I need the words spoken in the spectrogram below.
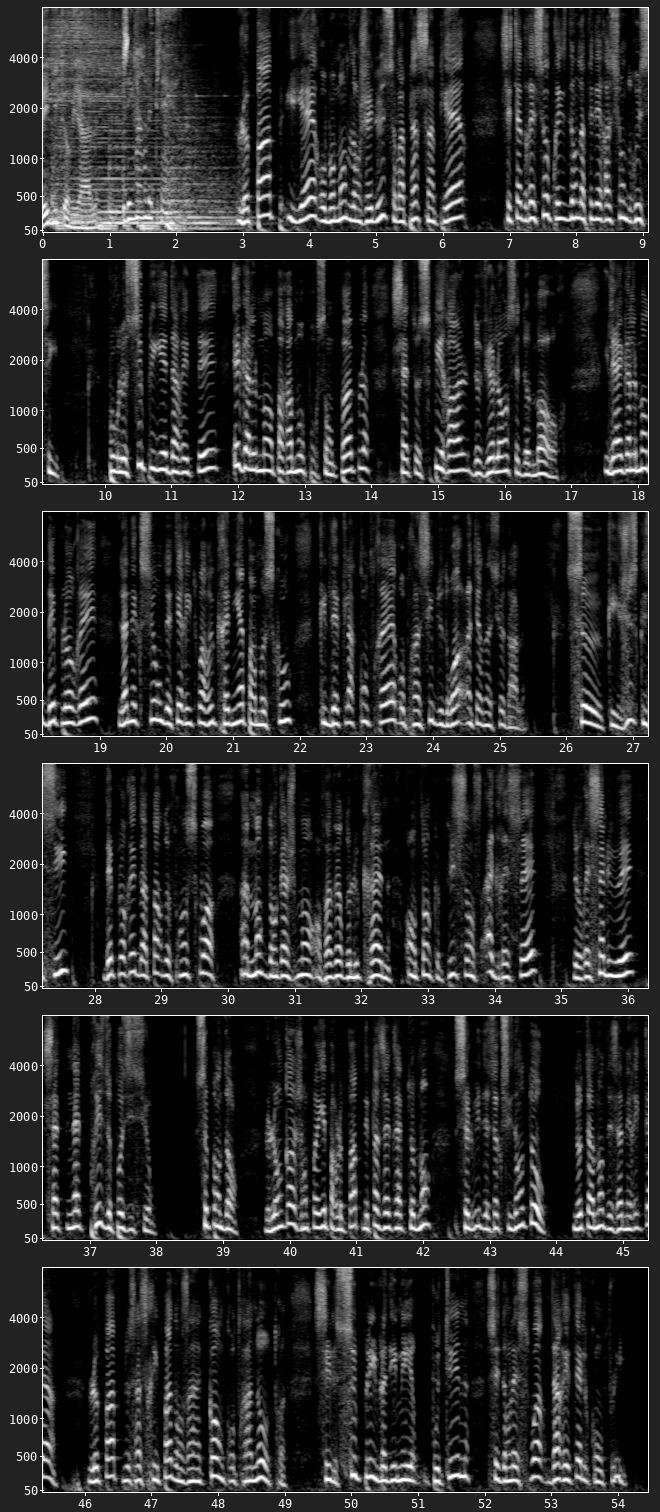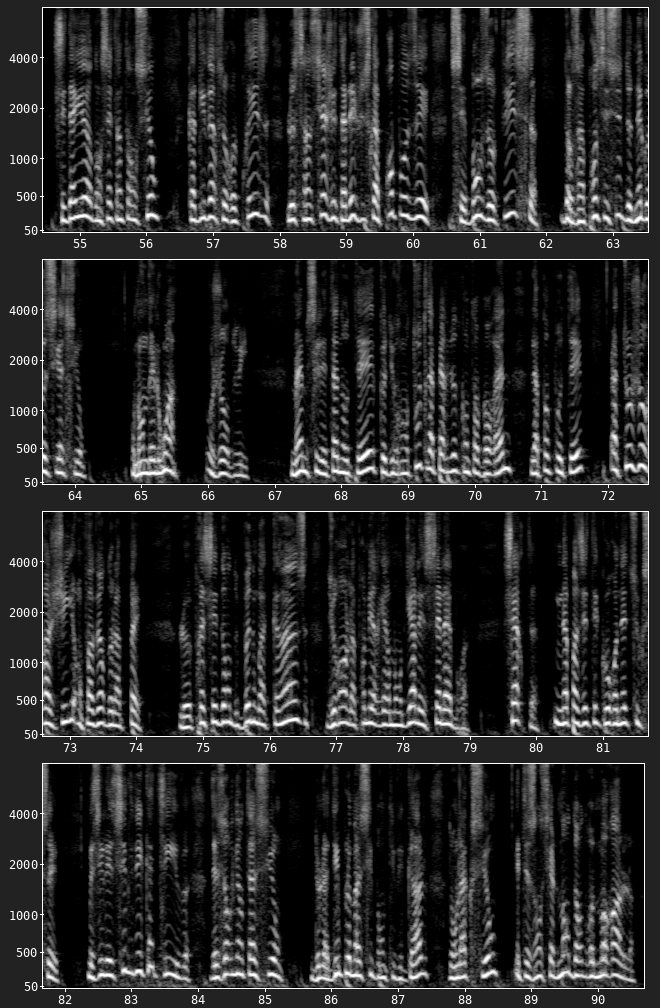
L'éditorial. Gérard Leclerc. Le pape, hier, au moment de l'Angélus sur la place Saint-Pierre, s'est adressé au président de la Fédération de Russie pour le supplier d'arrêter, également par amour pour son peuple, cette spirale de violence et de mort. Il a également déploré l'annexion des territoires ukrainiens par Moscou qu'il déclare contraire au principe du droit international. Ceux qui, jusqu'ici, déploraient de la part de François un manque d'engagement en faveur de l'Ukraine en tant que puissance agressée, devraient saluer cette nette prise de position. Cependant, le langage employé par le pape n'est pas exactement celui des Occidentaux, notamment des Américains. Le pape ne s'inscrit pas dans un camp contre un autre. S'il supplie Vladimir Poutine, c'est dans l'espoir d'arrêter le conflit. C'est d'ailleurs dans cette intention qu'à diverses reprises, le Saint-Siège est allé jusqu'à proposer ses bons offices dans un processus de négociation. On en est loin aujourd'hui même s'il est à noter que durant toute la période contemporaine, la papauté a toujours agi en faveur de la paix. Le précédent de Benoît XV, durant la Première Guerre mondiale, est célèbre. Certes, il n'a pas été couronné de succès, mais il est significatif des orientations de la diplomatie pontificale dont l'action est essentiellement d'ordre moral.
